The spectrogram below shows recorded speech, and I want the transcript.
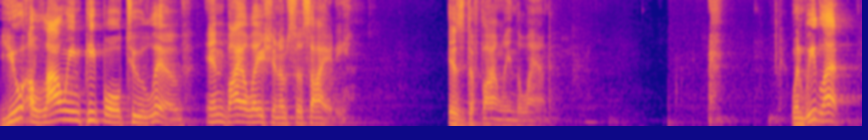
You allowing people to live in violation of society is defiling the land. When we let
